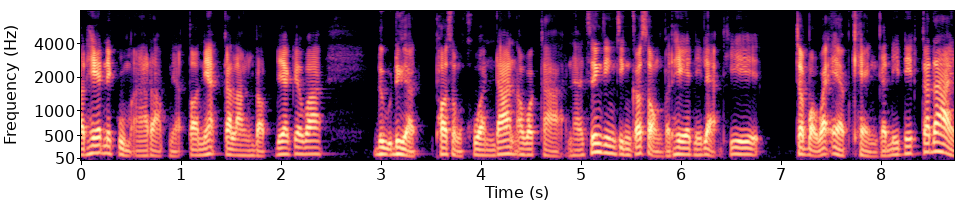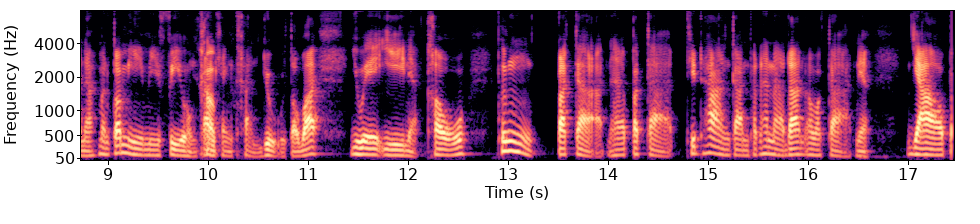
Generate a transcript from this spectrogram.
ประเทศในกลุ่มอาหรับเนี่ยตอนเนี้ยกำลังแบบเรียกได้ว่าดุเดือดพอสมควรด้านอวกาศนะซึ่งจริง ๆ ก็ 2 ประเทศนี้แหละที่ จะบอกว่าแอบแข่งกันนิดๆก็ได้นะ มันก็มีมีฟีลของกาครรับแข่งขันอยู่ แต่ว่า UAE เนี่ยเขาเพิ่งประกาศนะฮะประกาศทิศทางการพัฒนาด้านอวกาศเนี่ย ยาวไป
